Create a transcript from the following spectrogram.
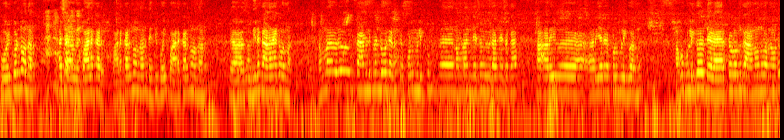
കോഴിക്കോട് നിന്ന് വന്നാണ്. പക്ഷേ പാലക്കാട്. പാലക്കാട്. നിന്ന് വന്നാണ് തെറ്റിപ്പോയി. പാലക്കാട് നിന്ന് വന്നാണ് സുധീനെ കാണാനായിട്ട് വന്ന. നമ്മളെ ഒരു ഫാമിലി ഫ്രണ്ട് പോലെയാണ്. എപ്പോഴും വിളിക്കും. നമ്മുടെ അന്വേഷണം വിവരാന്വേഷണമൊക്കെ അറി അറിയാൻ എപ്പോഴും വിളിക്കുമായിരുന്നു. അപ്പോൾ പുള്ളിക്ക് ഡയറക്റ്റ് ഇവിടെ ഒന്ന് കാണണമെന്ന് പറഞ്ഞുകൊണ്ട്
